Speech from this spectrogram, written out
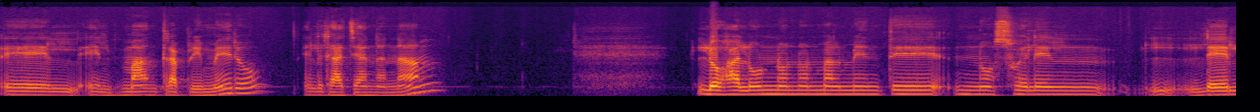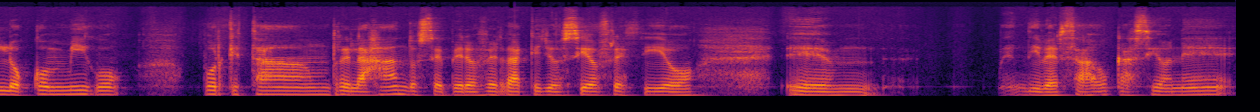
el, el mantra primero, el Gajananam, los alumnos normalmente no suelen leerlo conmigo porque están relajándose, pero es verdad que yo sí he ofrecido em, en diversas ocasiones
